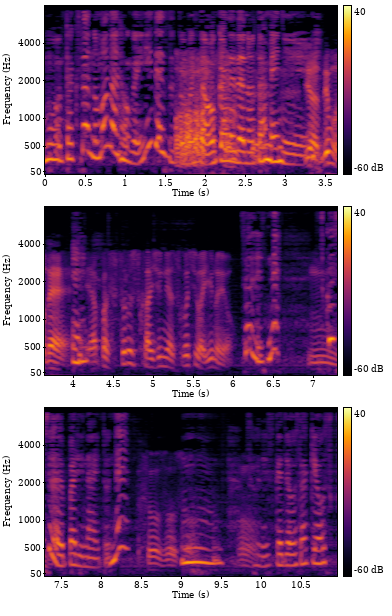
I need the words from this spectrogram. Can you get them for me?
もうたくさん飲まない方がいいです、鳥羽さん、お体のために。いや、でもね、やっぱりストレス解消には少しはいいのよ。そうですね。少しはやっぱりないとね。そうそうそう。うん。そうですか。じゃあお酒を少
